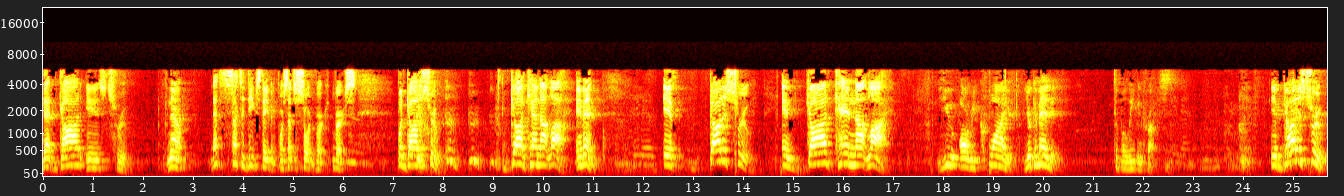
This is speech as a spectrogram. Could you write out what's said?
that God is true. Now, that's such a deep statement for such a short ver- verse. But God is true. God cannot lie. Amen. If God is true and God cannot lie, you are required, you're commanded to believe in Christ. If God is true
